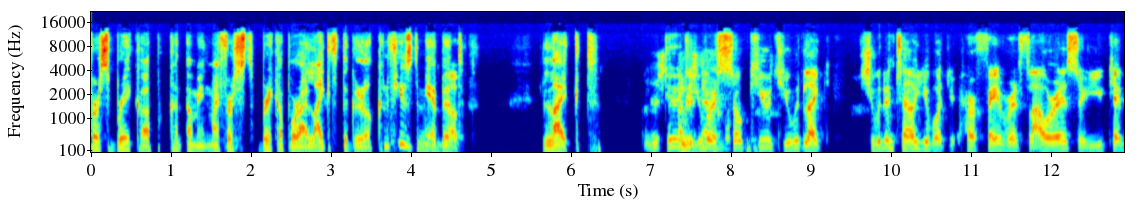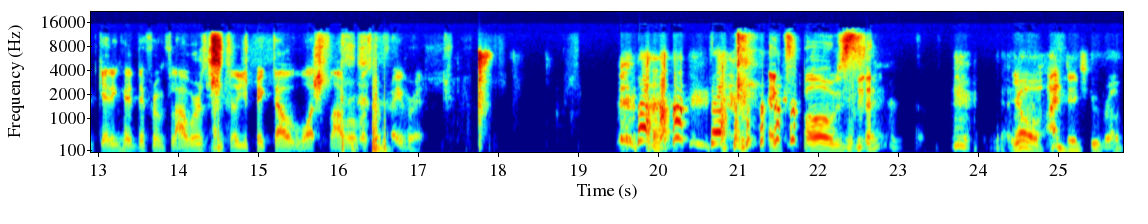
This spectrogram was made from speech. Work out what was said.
first breakup, I mean, my first breakup where I liked the girl confused me a bit. Loved. Liked. Underst- dude you were so cute you would like she wouldn't tell you what her favorite flower is so you kept getting her different flowers until you picked out what flower was her favorite exposed Yo, I did you, bro.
